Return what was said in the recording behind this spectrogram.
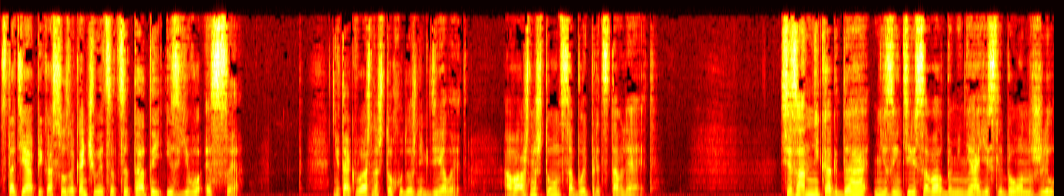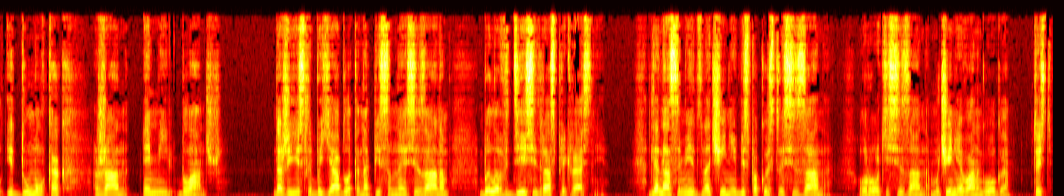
Статья Пикассо заканчивается цитатой из его эссе. «Не так важно, что художник делает, а важно, что он собой представляет». Сезанн никогда не заинтересовал бы меня, если бы он жил и думал, как Жан-Эмиль Бланш. Даже если бы яблоко, написанное Сезаном, было в десять раз прекраснее. Для нас имеет значение беспокойство Сезана, уроки Сезана, мучения Ван Гога, то есть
